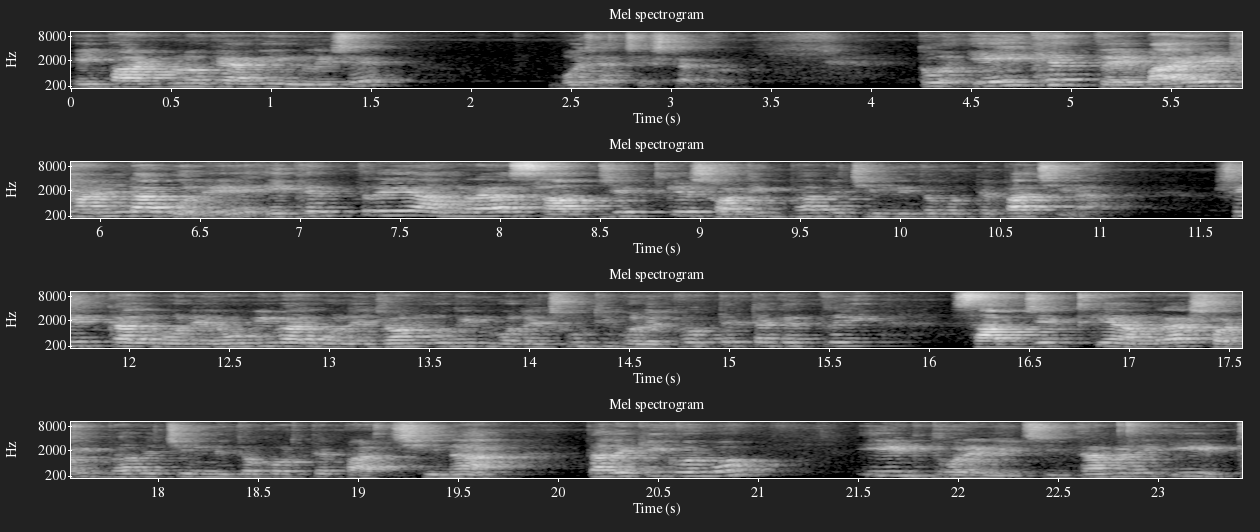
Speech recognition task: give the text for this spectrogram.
এই পার্টগুলোকে আগে ইংলিশে বোঝার চেষ্টা করো। তো এই ক্ষেত্রে বাইরে ঠান্ডা বলে এক্ষেত্রে আমরা সাবজেক্টকে সঠিকভাবে চিহ্নিত করতে পারছি না। শীতকাল বলে, রবিবার বলে, জন্মদিন বলে, ছুটি বলে, প্রত্যেকটা ক্ষেত্রেই সাবজেক্টকে আমরা সঠিকভাবে চিহ্নিত করতে পারছি না। তাহলে কি করব? ইট ধরে নিচ্ছি। তার মানে ইট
